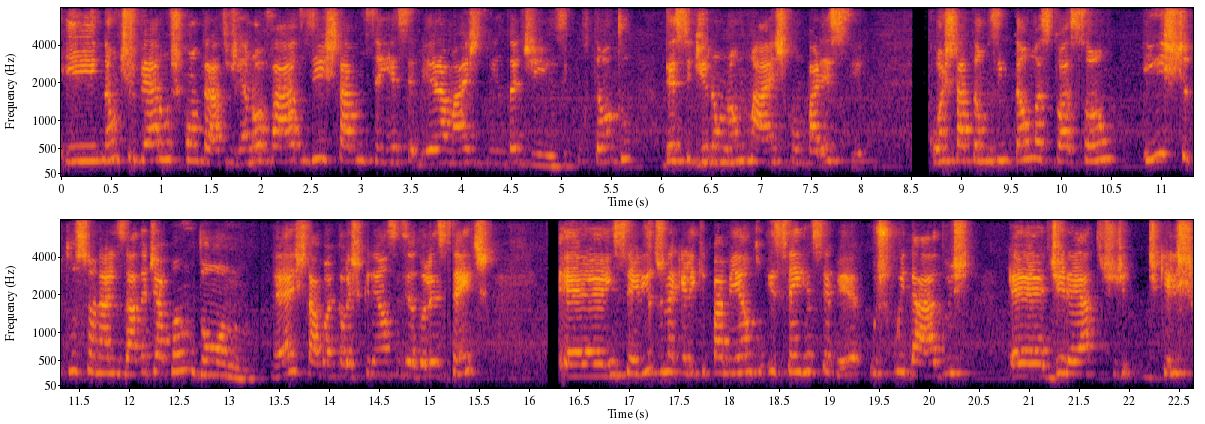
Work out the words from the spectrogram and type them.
e não tiveram os contratos renovados e estavam sem receber há mais de 30 dias e, portanto, decidiram não mais comparecer. Constatamos, então, uma situação institucionalizada de abandono. Né? Estavam aquelas crianças e adolescentes é, inseridos naquele equipamento e sem receber os cuidados é, diretos de, de, que eles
